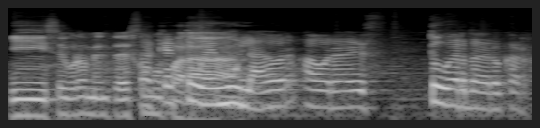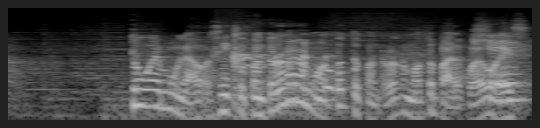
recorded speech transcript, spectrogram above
y seguramente es o sea como que para... tu emulador ahora es tu verdadero carro. Tu emulador, sí, tu control remoto, tu control remoto para el juego es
